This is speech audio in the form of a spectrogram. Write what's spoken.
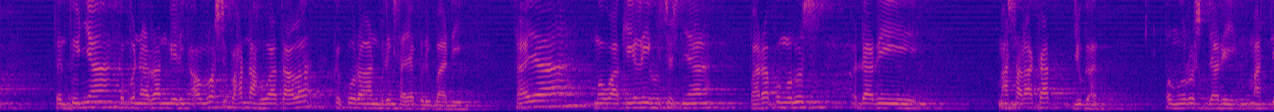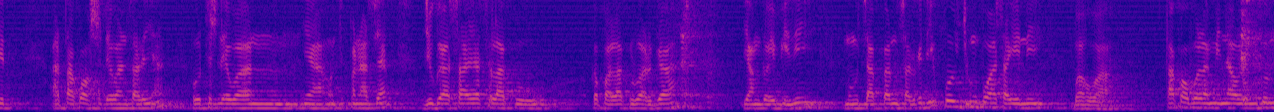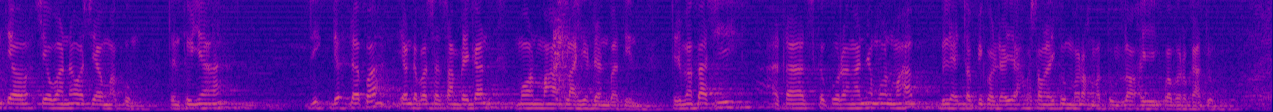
Tentunya kebenaran milik Allah Subhanahu wa taala, kekurangan milik saya pribadi. Saya mewakili khususnya para pengurus dari masyarakat juga pengurus dari Masjid atau Dewan Syariah, khusus dewannya untuk penasihat, juga saya selaku kepala keluarga yang doib ini mengucapkan ucapkan di ujung puasa ini bahwa taqabbal minna wa minkum siyawana wa siyamakum. Tentunya di, apa yang dapat saya sampaikan mohon maaf lahir dan batin. Terima kasih atas kekurangannya mohon maaf. Bila taufiq wal Wassalamualaikum warahmatullahi wabarakatuh.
